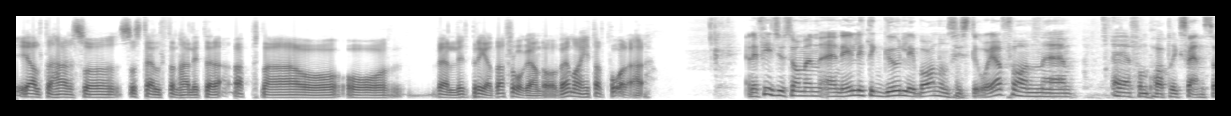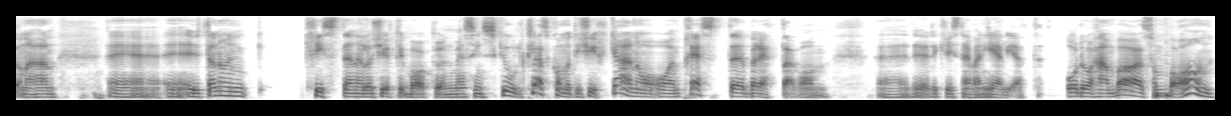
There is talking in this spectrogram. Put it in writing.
i allt det här så, så ställs den här lite öppna och, och, väldigt breda frågan då. Vem har hittat på det här? Det finns ju som en, en, en lite gullig barndomshistoria från, eh, eh, från Patrik Svensson när han eh, eh, utan någon kristen eller kyrklig bakgrund med sin skolklass kommer till kyrkan och, och en präst berättar om eh, det, det kristna evangeliet. Och då han bara som barn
